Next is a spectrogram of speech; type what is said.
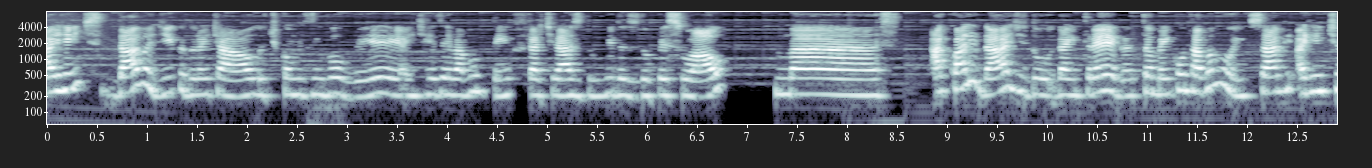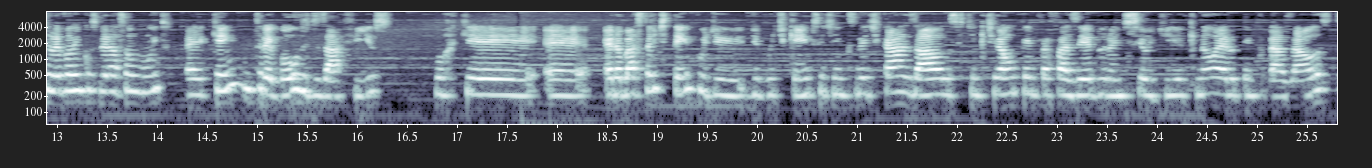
a gente dava dica durante a aula de como desenvolver, a gente reservava um tempo para tirar as dúvidas do pessoal, mas a qualidade do, da entrega também contava muito, sabe? A gente levou em consideração muito é, quem entregou os desafios, porque é, era bastante tempo de, de bootcamp, você tinha que se dedicar às aulas, você tinha que tirar um tempo para fazer durante o seu dia, que não era o tempo das aulas.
